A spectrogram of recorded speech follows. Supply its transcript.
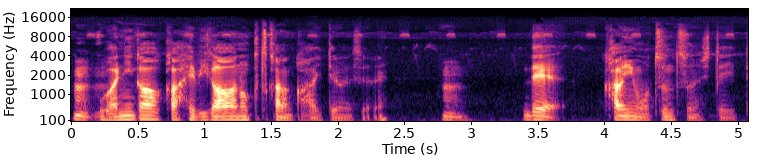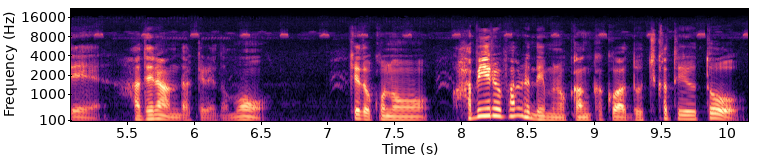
うん、うんワニ側か蛇側の靴かなんか履いてるんですよね。うん。で、髪もツンツンしていて、派手なんだけれども、けどこのハビエル・バルデムの感覚はどっちかというと、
